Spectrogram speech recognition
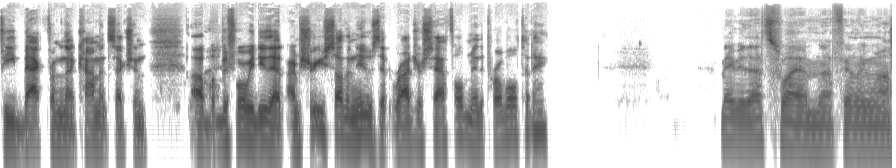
feedback from the comment section. Uh, but before we do that, I'm sure you saw the news that Roger Saffold made the Pro Bowl today. Maybe that's why I'm not feeling well.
